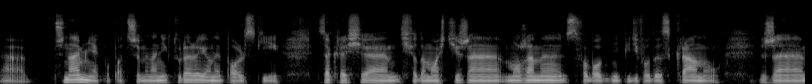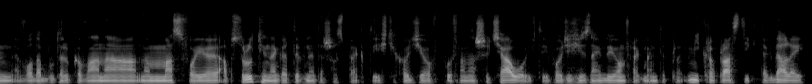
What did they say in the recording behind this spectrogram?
e, przynajmniej jak popatrzymy na niektóre rejony Polski, w zakresie świadomości, że możemy swobodnie pić wodę z kranu, że woda butelkowana no, ma swoje absolutnie negatywne też aspekty, jeśli chodzi o wpływ na nasze ciało i w tej wodzie się znajdują fragmenty pla- mikroplastik i tak dalej.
